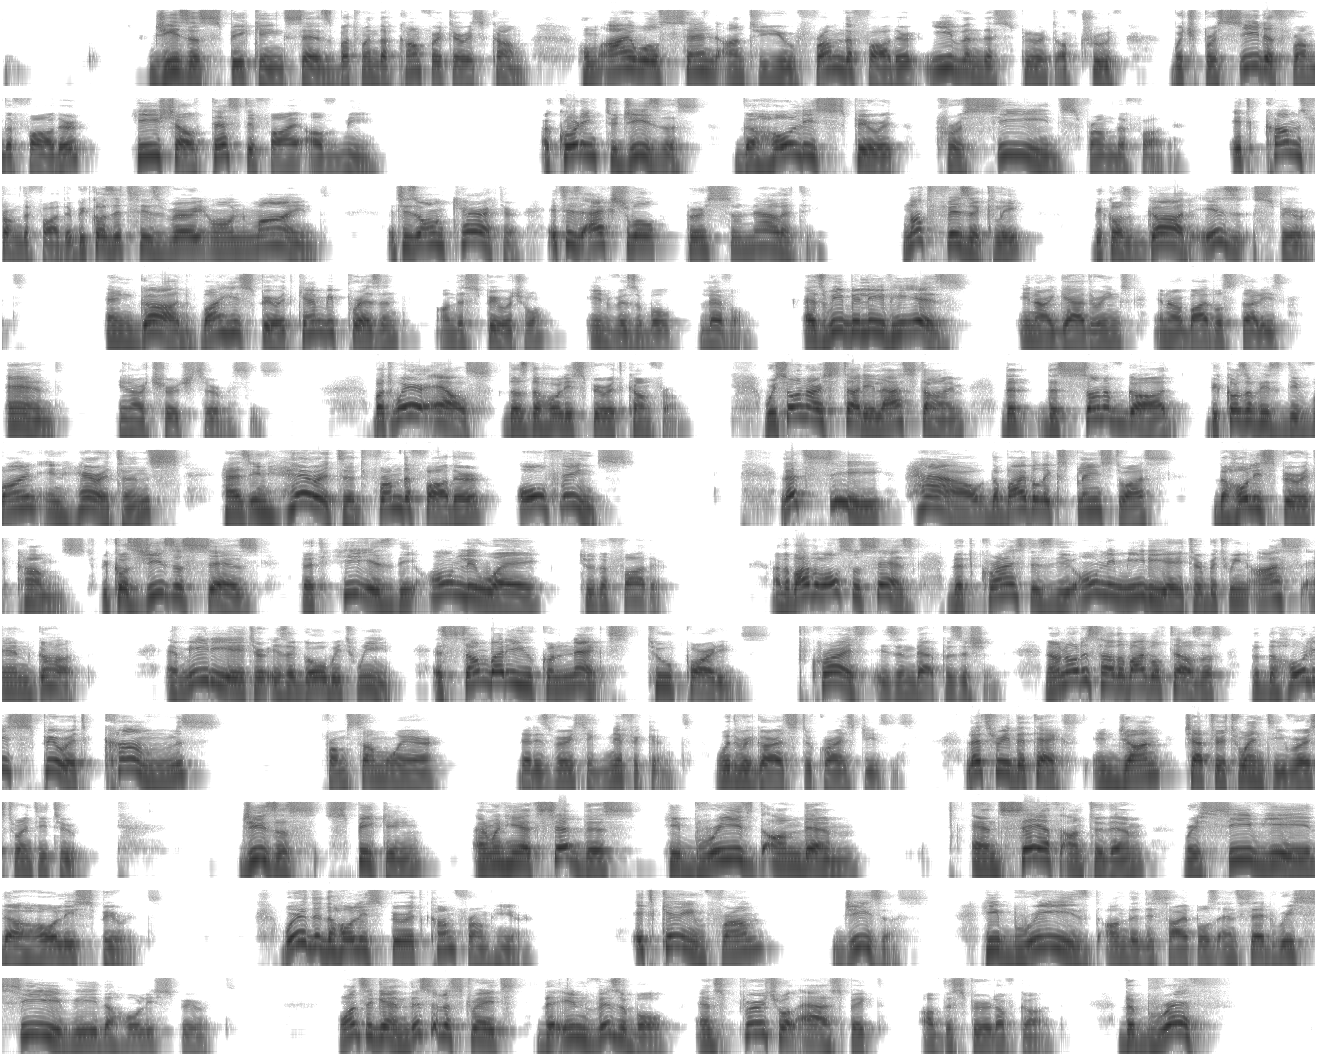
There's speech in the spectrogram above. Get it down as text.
Jesus speaking says, But when the Comforter is come, whom I will send unto you from the Father, even the Spirit of truth, which proceedeth from the Father, he shall testify of me. According to Jesus, the Holy Spirit proceeds from the Father. It comes from the Father because it's his very own mind. It's his own character. It's his actual personality. Not physically, because God is spirit. And God, by his spirit, can be present on the spiritual, invisible level. As we believe he is in our gatherings, in our Bible studies, and in our church services. But where else does the Holy Spirit come from? We saw in our study last time that the Son of God, because of his divine inheritance, has inherited from the Father all things. Let's see how the Bible explains to us the Holy Spirit comes, because Jesus says that he is the only way to the Father. And the Bible also says that Christ is the only mediator between us and God. A mediator is a go-between, is somebody who connects two parties. Christ is in that position. Now notice how the Bible tells us that the Holy Spirit comes from somewhere that is very significant with regards to Christ Jesus. Let's read the text in John chapter 20, verse 22. Jesus speaking, and when he had said this, he breathed on them and saith unto them, Receive ye the Holy Spirit. Where did the Holy Spirit come from here? It came from Jesus. He breathed on the disciples and said, Receive ye the Holy Spirit. Once again, this illustrates the invisible and spiritual aspect of the Spirit of God. The breath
